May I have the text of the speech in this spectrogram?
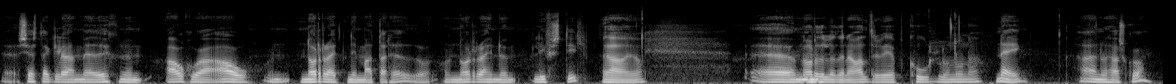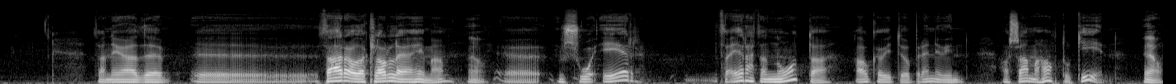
sérstaklega með auknum áhuga á norrænni matarhefð og, og norrænum lífstíl já, já. um, Norðurlöndin hafa aldrei við kúl og núna. Nei, það er nú það sko. Þannig að uh, það er á það klárlega heima uh, nú svo er það er hægt að nota ákavíti og brennivín á sama hátt og gín já,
